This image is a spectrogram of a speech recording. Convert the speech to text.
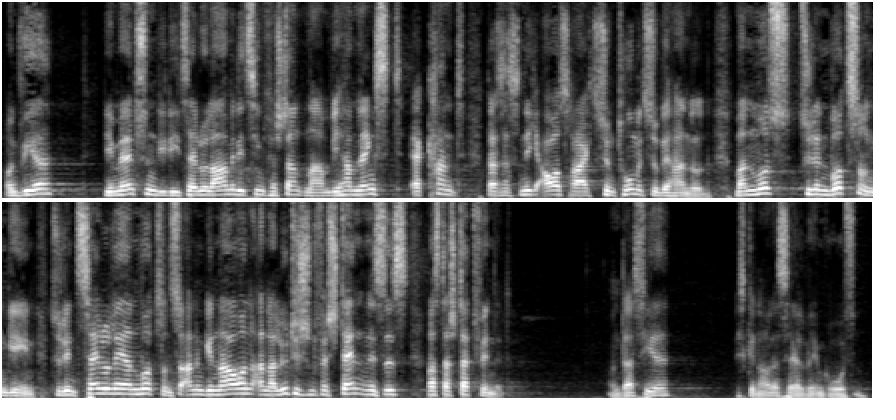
Und wir die Menschen, die die Zellularmedizin verstanden haben, wir haben längst erkannt, dass es nicht ausreicht, Symptome zu behandeln. Man muss zu den Wurzeln gehen, zu den zellulären Wurzeln, zu einem genauen analytischen Verständnis, was da stattfindet. Und das hier ist genau dasselbe im Großen.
